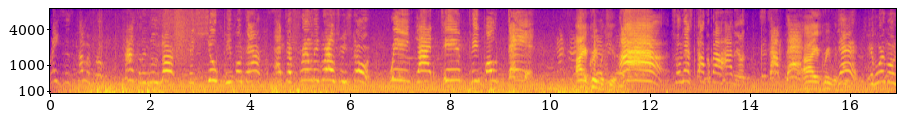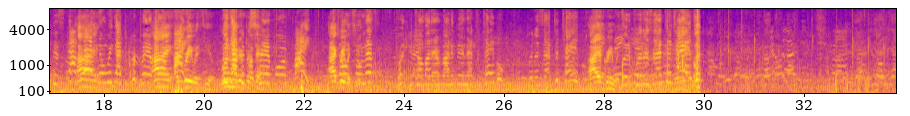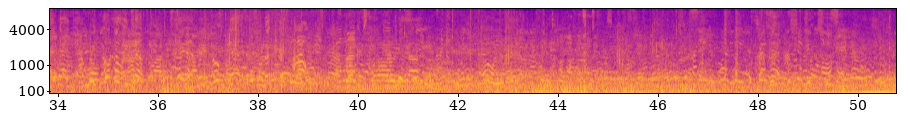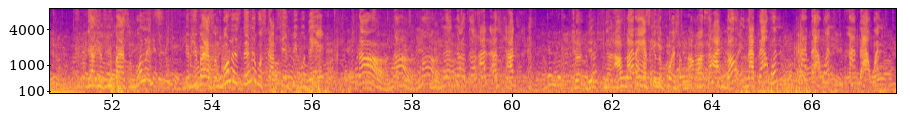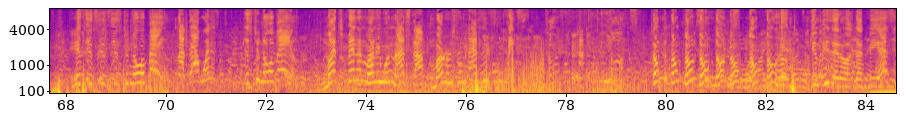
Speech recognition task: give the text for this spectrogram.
Racists coming from Conklin, New York to shoot people down at the friendly grocery store. We got 10 people dead. I agree with you. Ah! So let's talk about how to stop that. I agree with yeah, you. Yeah, if we're going to stop I- that, then we got to prepare for I a fight. I agree with you. 100%. We got to prepare for a fight. I agree so, with you. so let's put, you talking about everybody being at the table? Put us at the table. I agree with you. Put, put us at the table. Let- Yeah, if you buy some bullets, if you buy some bullets, then it will stop 10 people dead. No, no, no. I, I, I, the- yeah, I'm not asking the question. I'm, I, I don't. Not that one. Not that one. Not that one. It's, it's, it's, it's to no avail. Not that one. It's to no avail. Much spending money will not stop murders from happening from racists coming from Compton, New York. Don't don't don't don't don't don't don't don't give me that uh, that BS.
